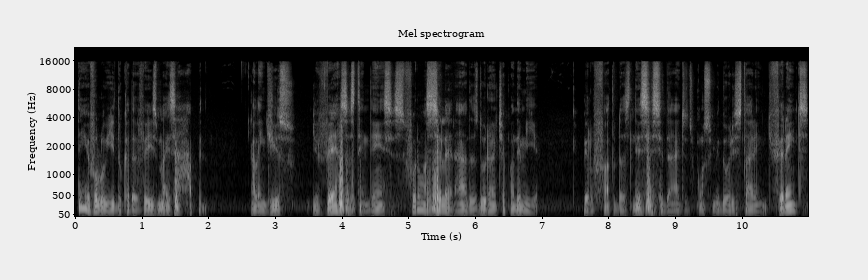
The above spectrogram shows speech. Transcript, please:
tem evoluído cada vez mais rápido. Além disso, diversas tendências foram aceleradas durante a pandemia, pelo fato das necessidades do consumidor estarem diferentes,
